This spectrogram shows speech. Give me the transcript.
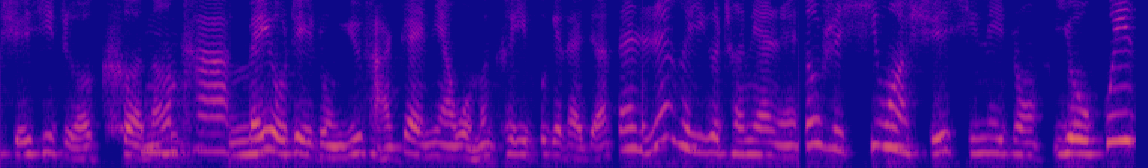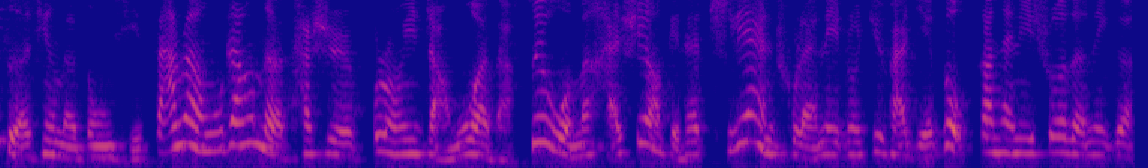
学习者可能他没有这种语法概念，我们可以不给他讲。但是任何一个成年人都是希望学习那种有规则性的东西，杂乱无章的他是不容易掌握的。所以我们还是要给他提炼出来那种句法结构。刚才你说。的那个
